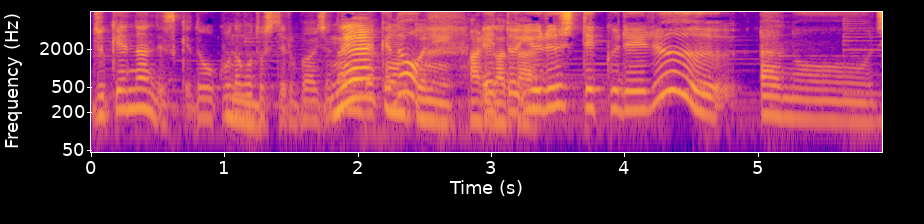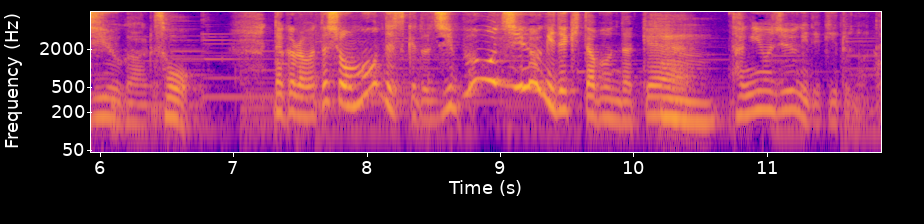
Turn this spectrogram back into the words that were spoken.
受験なんですけどこんなことしてる場合じゃないんだねけど、本当にありえっと、許してくれるあの自由がある。そうだから私思うんですけど自分を自由にできた分だけ、うん。他人を自由にできるので、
